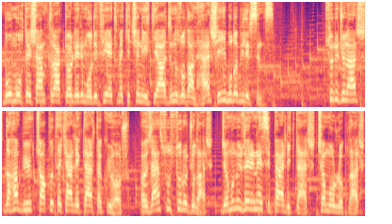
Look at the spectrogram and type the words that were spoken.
Bu muhteşem traktörleri modifiye etmek için ihtiyacınız olan her şeyi bulabilirsiniz. Sürücüler daha büyük çaplı tekerlekler takıyor, özel susturucular, camın üzerine siperlikler, çamurluklar,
